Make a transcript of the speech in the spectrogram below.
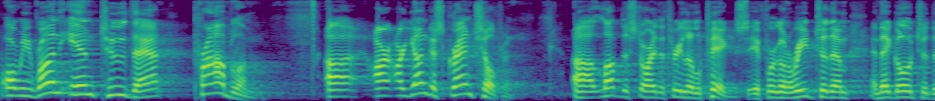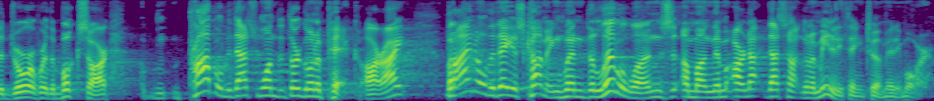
or we run into that problem. Uh, our, our, youngest grandchildren uh, love the story of the three little pigs. If we're going to read to them and they go to the drawer where the books are, probably that's one that they're going to pick, all right? But I know the day is coming when the little ones among them are not, that's not going to mean anything to them anymore.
